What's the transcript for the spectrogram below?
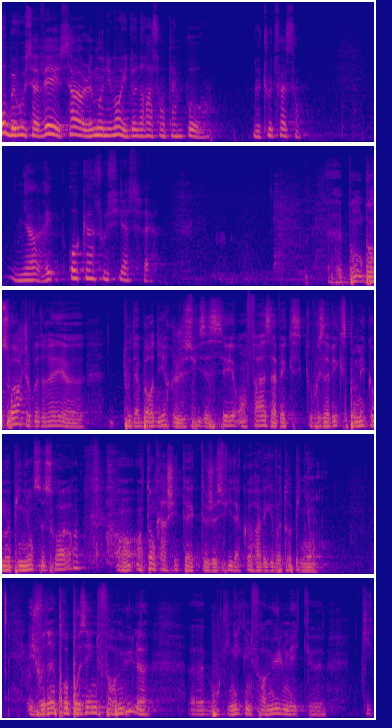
Oh, ben vous savez, ça, le monument, il donnera son tempo, hein, de toute façon. Il n'y a aucun souci à se faire. Euh, bon, bonsoir, je voudrais euh, tout d'abord dire que je suis assez en phase avec ce que vous avez exprimé comme opinion ce soir. En, tant qu'architecte, je suis d'accord avec votre opinion. Et je voudrais proposer une formule, euh, bon, qui n'est qu'une formule, mais qui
